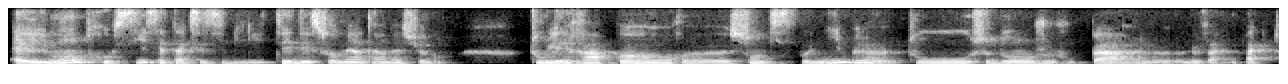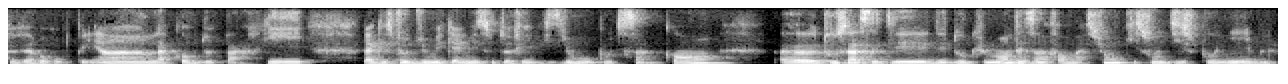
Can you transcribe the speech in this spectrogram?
elle montre aussi cette accessibilité des sommets internationaux. Tous les rapports euh, sont disponibles, tout ce dont je vous parle, le pacte vert européen, l'accord de Paris, la question du mécanisme de révision au bout de cinq ans, euh, tout ça, c'est des, documents, des informations qui sont disponibles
